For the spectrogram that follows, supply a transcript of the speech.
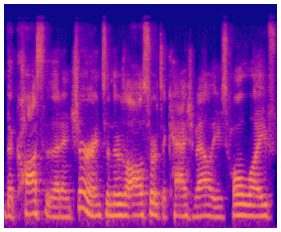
the cost of that insurance and there's all sorts of cash values whole life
